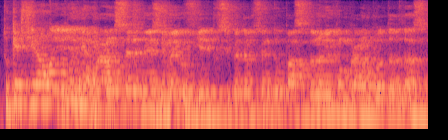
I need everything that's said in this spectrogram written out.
Tu queres tirar um Eu ia comprar um 7 milhões e meio o Vieto por 50% do passo, então não ia comprar um ponta de dança.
